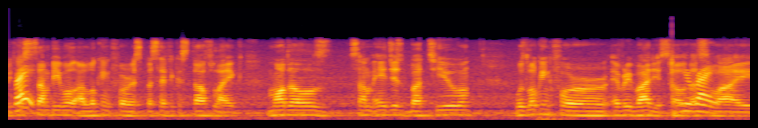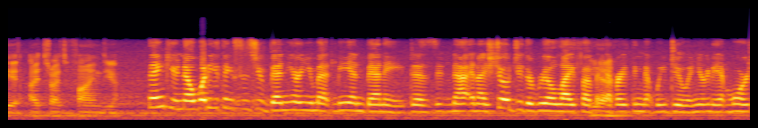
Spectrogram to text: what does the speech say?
because Right. some people are looking for specific stuff like models, some ages, but you was looking for everybody, so You're that's right. why I try to find you. Thank you. Now, what do you think since you've been here? You met me and Benny. Does it now? And I showed you the real life of Yeah. everything that we do, and you're gonna get more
